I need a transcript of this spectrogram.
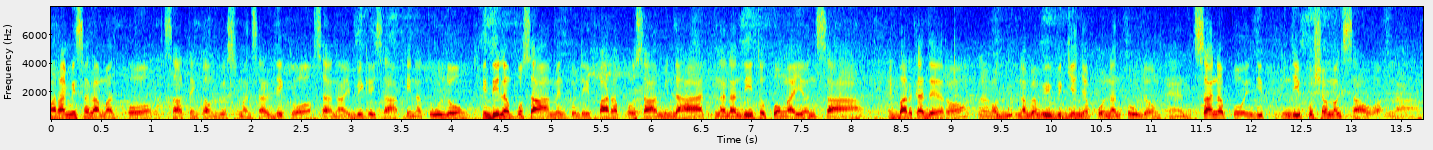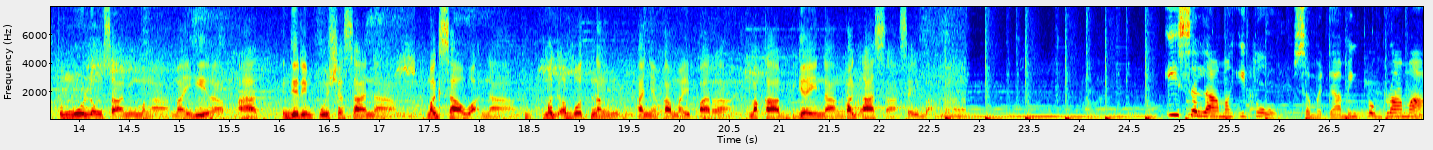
maraming salamat po sa ating Congressman Saldico sa naibigay sa akin na tulong. Hindi lang po sa amin, kundi para po sa amin lahat na nandito po ngayon sa Embarcadero, na, mag, na mabibigyan niya po ng tulong. And sana po hindi, hindi po siya magsawa na tumulong sa aming mga mahihirap at hindi rin po siya sana magsawa na mag-abot ng kanyang kamay para makabigay ng pag-asa sa iba. Isa lamang ito sa madaming programa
